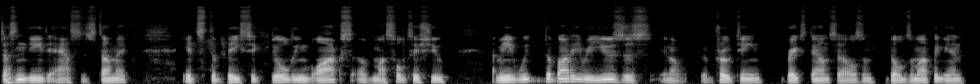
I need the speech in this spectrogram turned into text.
doesn't need acid stomach. It's the basic building blocks of muscle tissue. I mean, we, the body reuses, you know, protein, breaks down cells and builds them up again.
